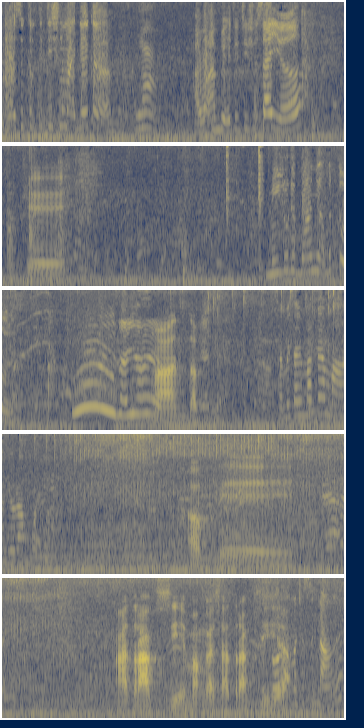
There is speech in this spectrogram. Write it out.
Awak suka roti tisu Mak De ke? Ya. Awak ambil roti tisu saya. Oke. Milo dia banyak betul. Uh, saya. Mantap sih. Sambil-sambil makan mak dia orang buat ni. Oke. Atraksi emang guys, atraksi ya. macam senang eh.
